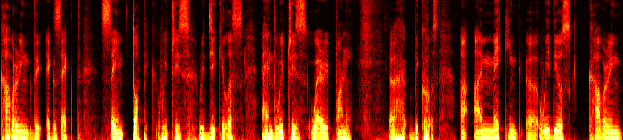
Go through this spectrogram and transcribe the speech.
covering the exact same topic, which is ridiculous and which is very funny. Uh, because I, am making uh, videos covering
